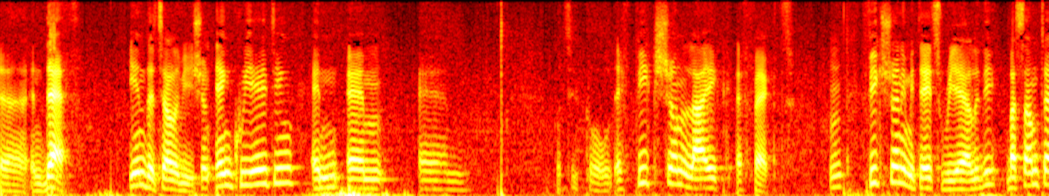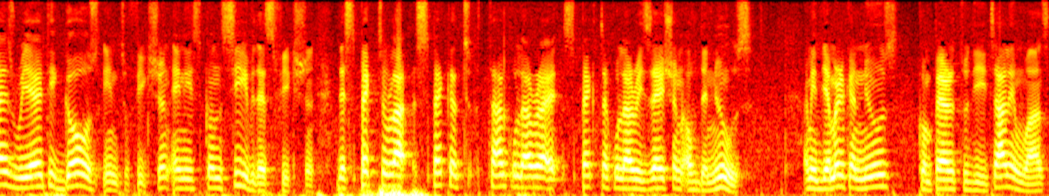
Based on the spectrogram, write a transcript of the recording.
uh, and death in the television and creating an, um, um, what's it called? A fiction-like effect. Hmm? Fiction imitates reality, but sometimes reality goes into fiction and is conceived as fiction. The spectacular, spectacular, spectacularization of the news. I mean, the American news compared to the Italian ones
